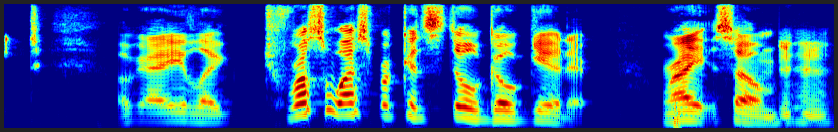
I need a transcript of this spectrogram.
Okay, like Russell Westbrook can still go get it, right? So, Mhm.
